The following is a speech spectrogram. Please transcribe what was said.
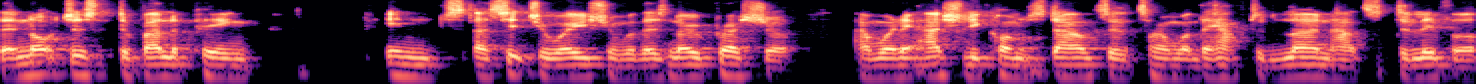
They're not just developing in a situation where there's no pressure and when it actually comes down to the time when they have to learn how to deliver,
